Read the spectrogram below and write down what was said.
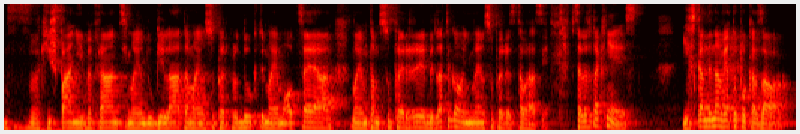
w, w Hiszpanii, we Francji mają długie lata, mają super produkty, mają ocean, mają tam super ryby, dlatego oni mają super restauracje. Wcale to tak nie jest. Ich Skandynawia to pokazała.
